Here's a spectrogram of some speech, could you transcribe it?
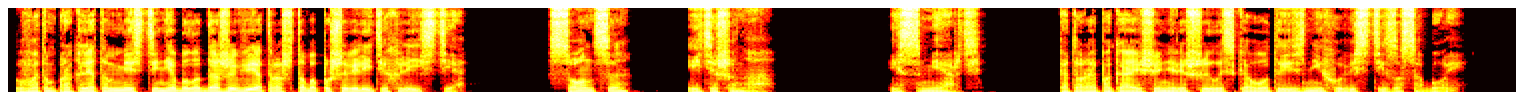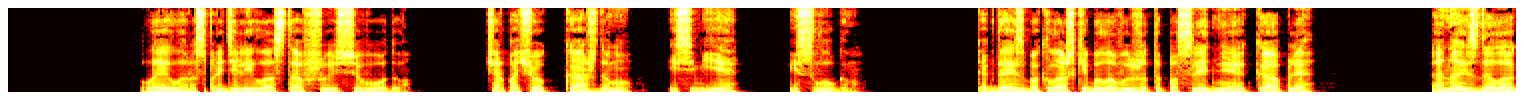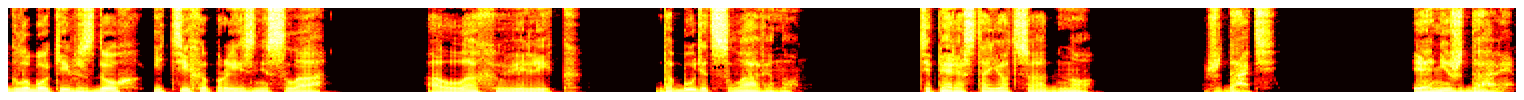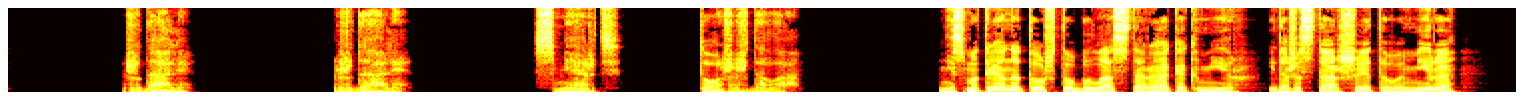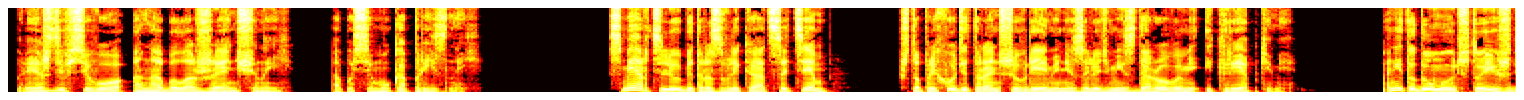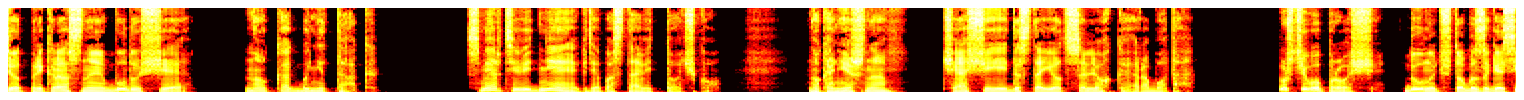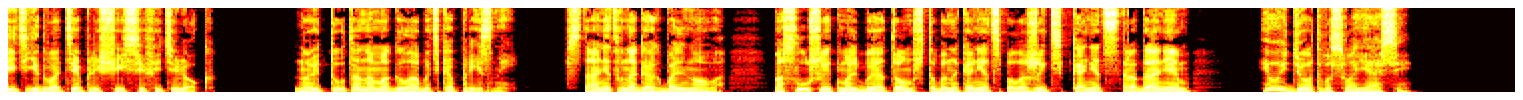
в этом проклятом месте не было даже ветра, чтобы пошевелить их листья. Солнце и тишина. И смерть, которая пока еще не решилась кого-то из них увести за собой. Лейла распределила оставшуюся воду. Черпачок каждому, и семье, и слугам. Когда из баклажки была выжата последняя капля — она издала глубокий вздох и тихо произнесла «Аллах велик, да будет славен Он. Теперь остается одно — ждать». И они ждали, ждали, ждали. Смерть тоже ждала. Несмотря на то, что была стара как мир — и даже старше этого мира, прежде всего она была женщиной, а посему капризной. Смерть любит развлекаться тем, что приходит раньше времени за людьми здоровыми и крепкими. Они-то думают, что их ждет прекрасное будущее, но как бы не так. Смерти виднее, где поставить точку. Но, конечно, чаще ей достается легкая работа. Уж чего проще — дунуть, чтобы загасить едва теплящийся фитилек. Но и тут она могла быть капризной. Встанет в ногах больного, послушает мольбы о том, чтобы, наконец, положить конец страданиям, и уйдет во свояси.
